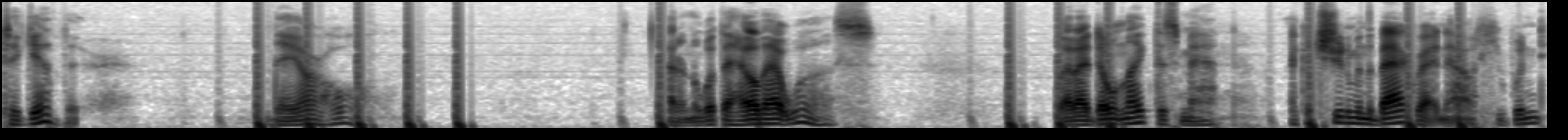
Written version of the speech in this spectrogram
Together, they are whole. I don't know what the hell that was. But I don't like this man. I could shoot him in the back right now. He wouldn't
